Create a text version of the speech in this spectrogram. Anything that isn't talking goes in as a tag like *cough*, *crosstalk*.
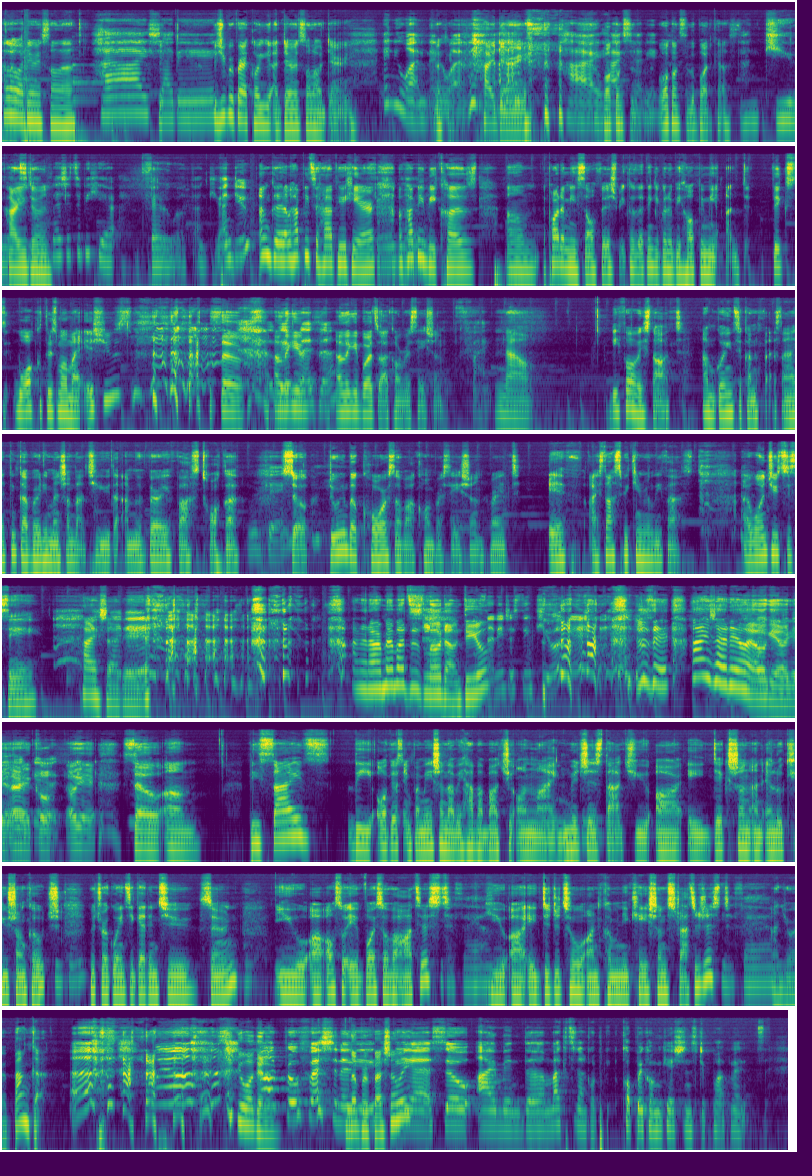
Hello, Aderinsola. Hi, Shade. Would you prefer I call you Aderinsola or Derin? Anyone, anyone. Okay. *laughs* Hi, Derin. *laughs* *laughs* Hi, welcome hi, to Shade. welcome to the podcast. Thank you. How are you It's doing? Pleasure to be here. I'm very well, thank you. And you? I'm good. I'm happy to have you here. Same I'm happy because um, part of me is selfish because I think you're going to be helping me uh, fix walk through some of my issues. so I'm looking pleasure. I'm looking forward to our conversation. It's fine. Now, before we start, I'm going to confess, and I think I've already mentioned that to you that I'm a very fast talker. Okay. So, during the course of our conversation, right, if I start speaking really fast, I want you to say, Hi, Shade. *laughs* and then I remember to slow down. Do you? An interesting cue. Okay. *laughs* Just say, Hi, Shade. Like, okay, Shade. okay. All right, Okay, cool. okay. Okay. So, um, besides the obvious information that we have about you online, which is Mm-hmm. that you are a diction and elocution coach, which we're going to get into soon. You are also a voiceover artist. Yes, I am. You are a digital and communication strategist. yes, I am. And you're a banker. *laughs* you work at a, Not professionally. Not professionally? Yeah. So I'm in the marketing and corporate communications department.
